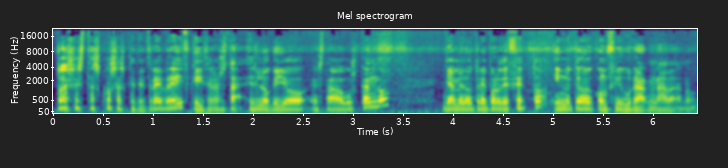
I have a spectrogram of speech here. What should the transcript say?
todas estas cosas que te trae Brave, que dices, sea, es lo que yo estaba buscando, ya me lo trae por defecto y no tengo que configurar nada, ¿no?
